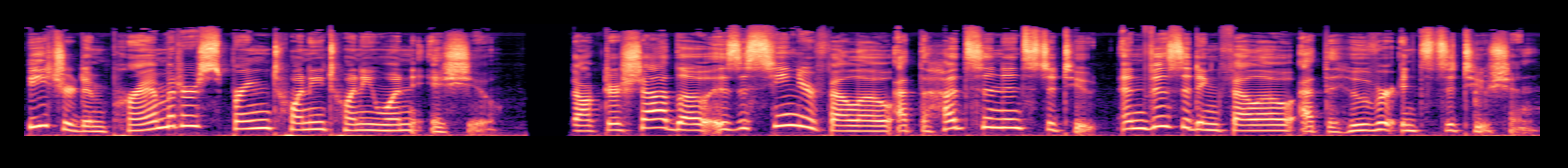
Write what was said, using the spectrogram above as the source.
featured in Parameter's Spring 2021 issue. Dr. Schadlow is a senior fellow at the Hudson Institute and visiting fellow at the Hoover Institution.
